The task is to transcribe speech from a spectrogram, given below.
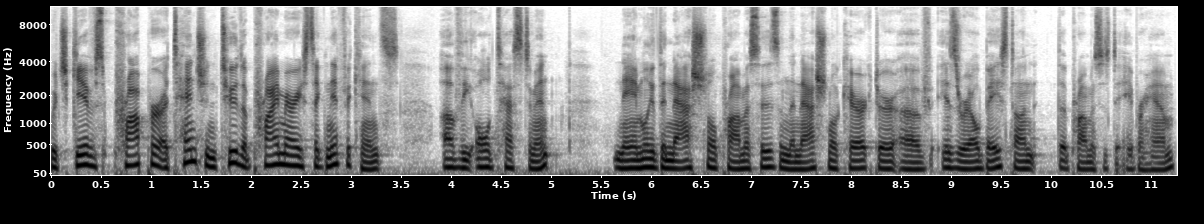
which gives proper attention to the primary significance of the Old Testament, namely the national promises and the national character of Israel based on the promises to Abraham,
